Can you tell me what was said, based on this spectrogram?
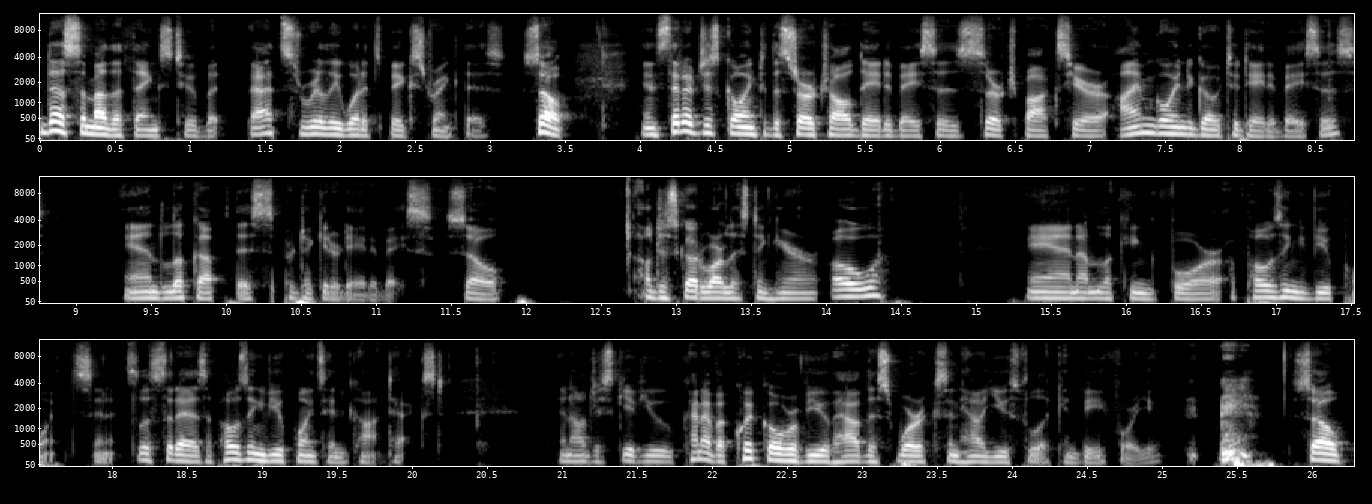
It does some other things too, but that's really what its big strength is. So instead of just going to the search all databases search box here, I'm going to go to databases and look up this particular database. So I'll just go to our listing here, O, and I'm looking for opposing viewpoints. And it's listed as opposing viewpoints in context. And I'll just give you kind of a quick overview of how this works and how useful it can be for you. so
